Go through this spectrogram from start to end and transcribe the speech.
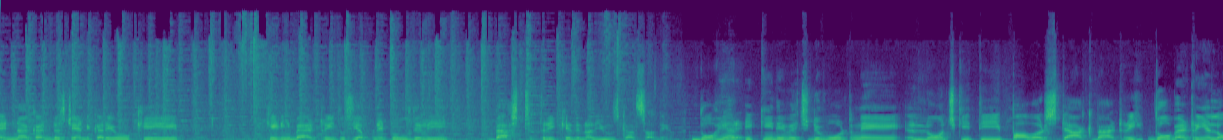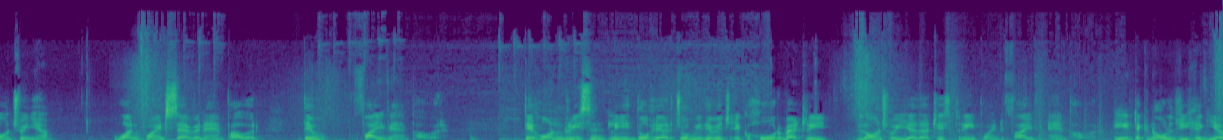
ਇੰਨਾ ਕ ਅੰਡਰਸਟੈਂਡ ਕਰਿਓ ਕਿ ਕਿਹੜੀ ਬੈਟਰੀ ਤੁਸੀਂ ਆਪਣੇ ਟੂਲ ਦੇ ਲਈ ਬੈਸਟ ਤਰੀਕੇ ਦੇ ਨਾਲ ਯੂਜ਼ ਕਰ ਸਕਦੇ ਹੋ। 2021 ਦੇ ਵਿੱਚ ਡਿਵੋਲਟ ਨੇ ਲਾਂਚ ਕੀਤੀ ਪਾਵਰ ਸਟੈਕ ਬੈਟਰੀ ਦੋ ਬੈਟਰੀਆਂ ਲਾਂਚ ਹੋਈਆਂ। 1.7 ਐਂਪ ਪਾਵਰ ਤੇ 5 ਐਂਪ ਪਾਵਰ ਤੇ ਹੁਣ ਰੀਸੈਂਟਲੀ 2024 ਦੇ ਵਿੱਚ ਇੱਕ ਹੋਰ ਬੈਟਰੀ ਲਾਂਚ ਹੋਈ ਹੈ, that is 3.5 ਐਂਪ ਪਾਵਰ ਇਹ ਟੈਕਨੋਲੋਜੀ ਹੈਗੀ ਆ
